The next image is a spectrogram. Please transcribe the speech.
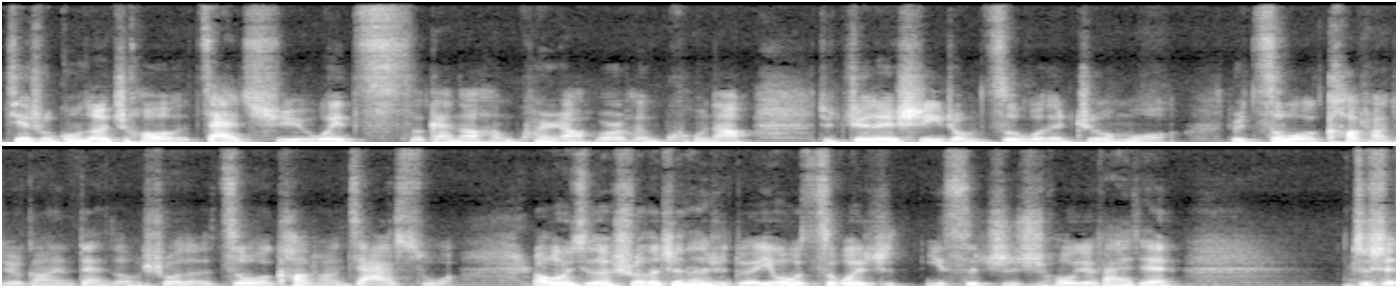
结束工作之后再去为此感到很困扰或者很苦恼，就绝对是一种自我的折磨，就是自我靠上，就是刚才丹总说的自我靠上枷锁。然后我觉得说的真的是对，因为我辞过一次职之后，我就发现。就是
